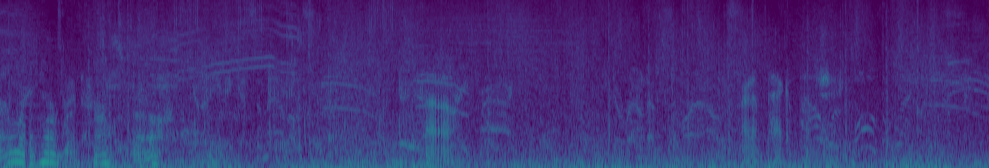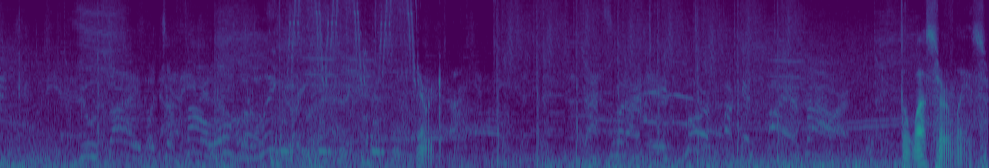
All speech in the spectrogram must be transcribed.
I only have the crossbow. Uh oh. Alright, I'm pack a punch. There we go. The lesser laser.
